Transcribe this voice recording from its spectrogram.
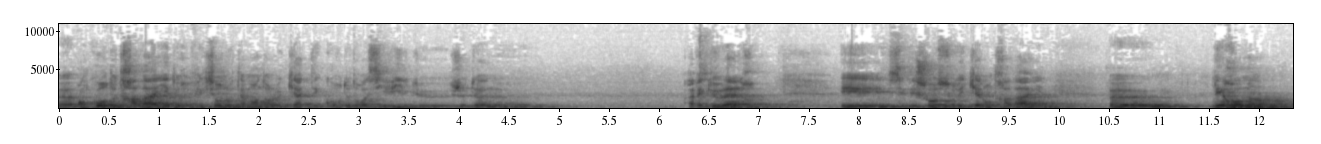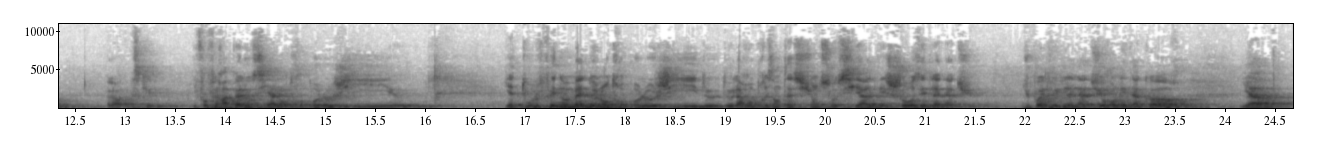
Euh, en cours de travail et de réflexion, notamment dans le cadre des cours de droit civil que je donne euh, avec ER. Et c'est des choses sur lesquelles on travaille. Euh, les Romains, alors, parce qu'il faut faire appel aussi à l'anthropologie il y a tout le phénomène de l'anthropologie, de, la représentation sociale des choses et de la nature. Du point de vue de la nature, on est d'accord, il, y a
